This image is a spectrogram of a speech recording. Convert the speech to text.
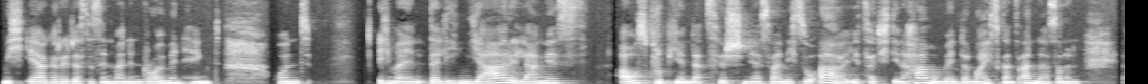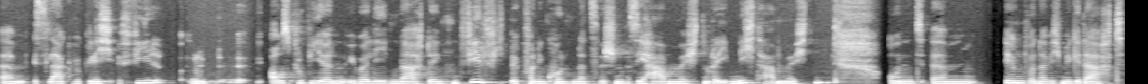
mich ärgere, dass es in meinen Räumen hängt. Und ich meine, da liegen jahrelanges Ausprobieren dazwischen. Ja, es war nicht so, ah, jetzt hatte ich den Aha-Moment, dann mache ich es ganz anders, sondern ähm, es lag wirklich viel äh, Ausprobieren, Überlegen, Nachdenken, viel Feedback von den Kunden dazwischen, was sie haben möchten oder eben nicht haben möchten. Und ähm, irgendwann habe ich mir gedacht,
